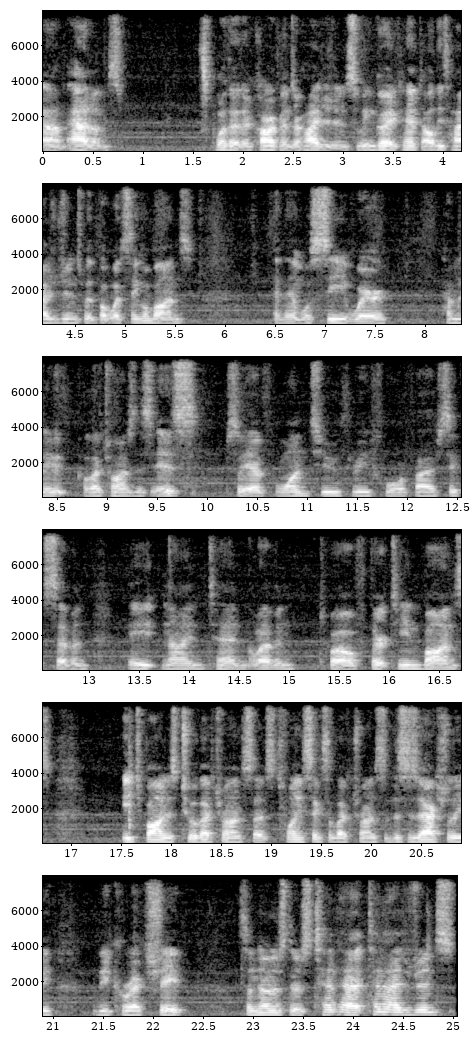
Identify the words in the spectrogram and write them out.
um, atoms whether they're carbons or hydrogens. So we can go ahead and connect all these hydrogens with but with single bonds and then we'll see where how many electrons this is so you have 1, 2, 3, 4, 5, 6, 7, 8, 9, 10, 11, 12, 13 bonds. Each bond is 2 electrons, so that's 26 electrons. So this is actually the correct shape. So notice there's 10, 10 hydrogens,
